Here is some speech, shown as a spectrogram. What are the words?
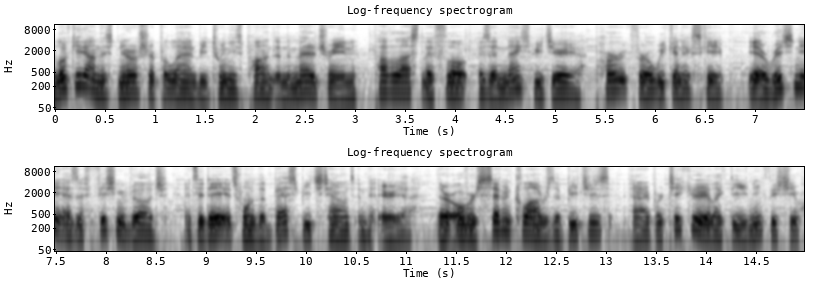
Located on this narrow strip of land between these ponds and the Mediterranean, Palavas-les-Flots is a nice beach area, perfect for a weekend escape. It originated as a fishing village, and today it's one of the best beach towns in the area. There are over 7 kilometers of beaches, and I particularly like the uniquely shaped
